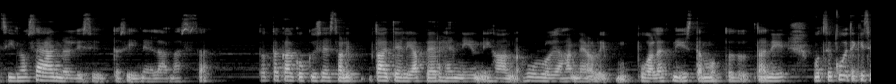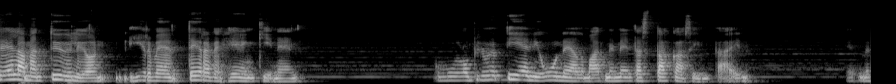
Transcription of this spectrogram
siinä on säännöllisyyttä siinä elämässä – Totta kai kun kyseessä oli taiteilijaperhe, niin ihan hullujahan ne oli puolet niistä, mutta, tota, niin, mutta se kuitenkin se elämäntyyli on hirveän tervehenkinen. Kun mulla on pieni unelma, että me mentäisiin takaisinpäin. Että me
